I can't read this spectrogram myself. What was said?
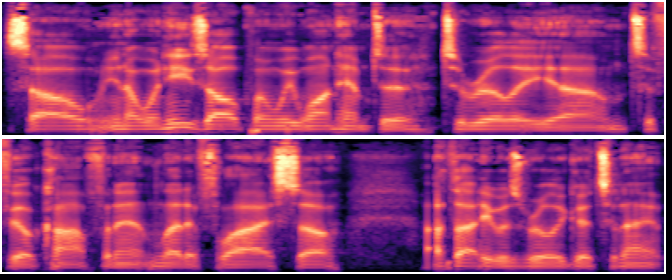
So you know, when he's open, we want him to to really um, to feel confident and let it fly. So I thought he was really good tonight.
